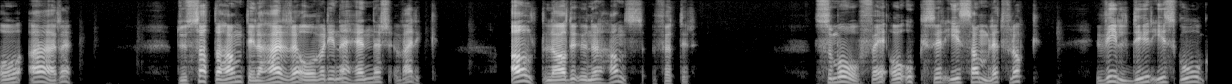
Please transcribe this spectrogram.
og ære. Du satte ham til herre over dine henders verk. Alt la du under hans føtter småfe og okser i samlet flokk, villdyr i skog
